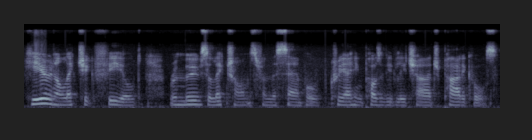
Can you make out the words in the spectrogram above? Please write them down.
Here an electric field removes electrons from the sample, creating positively charged particles.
